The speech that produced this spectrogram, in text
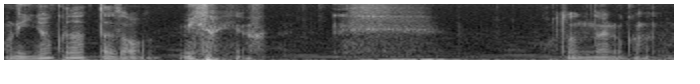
俺いなくなったぞ。みたいな。ことになるからな。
